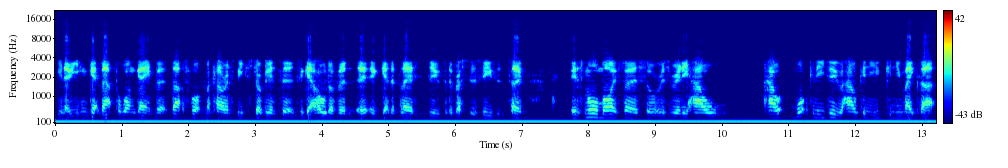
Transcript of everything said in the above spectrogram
you know you can get that for one game, but that's what McClaren's been struggling to, to get hold of and, and get the players to do for the rest of the season. So it's more my first thought is really how how what can you do? How can you can you make that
